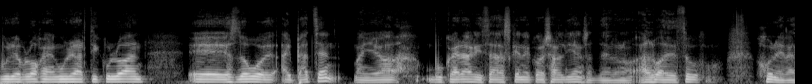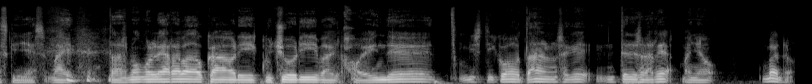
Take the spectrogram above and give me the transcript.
Gure blogean, gure artikuloan eh, ez dugu aipatzen, baina bukara giza azkeneko esaldian, zaten, no, alba dezu, june gazkinez. Bai, transmongolearra badauka hori, kutsu hori, bai, jo, mistiko, tan, no seke, interesgarria, baina, bueno,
